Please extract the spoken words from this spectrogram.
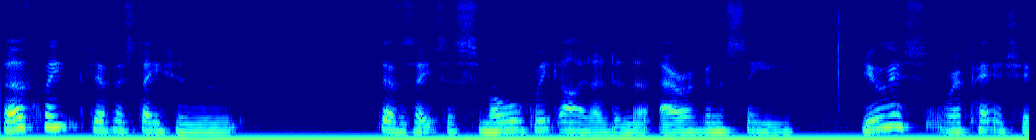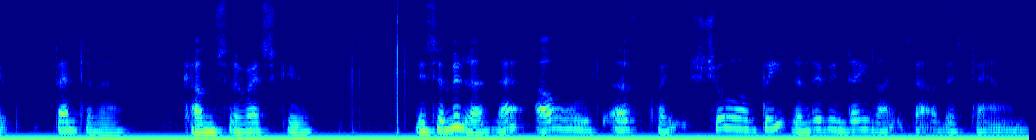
Earthquake devastation devastates a small Greek island in the Aegean Sea. U.S. repair ship Dentona comes to the rescue. Mr. Miller, that old earthquake sure beat the living daylights out of this town.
